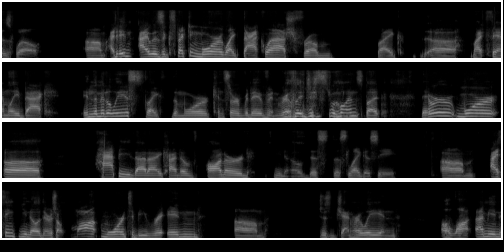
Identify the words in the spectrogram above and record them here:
as well. Um, I didn't. I was expecting more like backlash from like uh, my family back in the Middle East, like the more conservative and religious Mhm. ones, but they were more uh, happy that I kind of honored you know this this legacy. Um, I think you know there's a lot more to be written, um, just generally, and a lot. I mean,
